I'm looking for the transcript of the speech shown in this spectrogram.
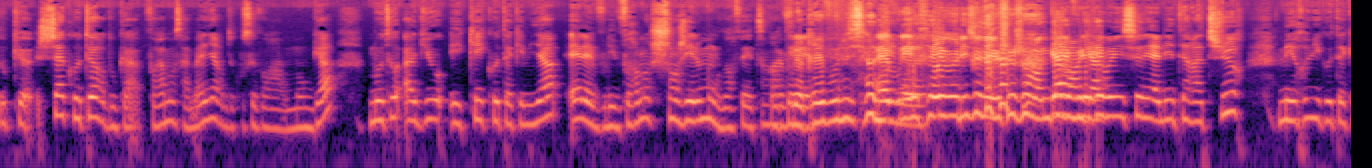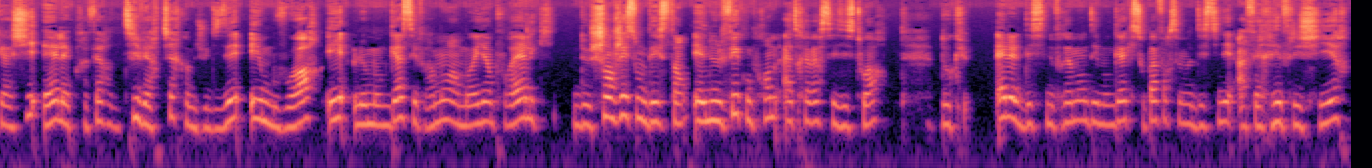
Donc euh, chaque auteur donc a vraiment sa manière de concevoir un manga. Moto Hagio et Keiko Takemiya, elle, elle voulait vraiment changer le monde en fait. Elle voulait révolutionner. Elle voulait révolutionner le shoujo manga, elle voulait révolutionner la littérature. Mais Rumiko Takahashi, elle, elle préfère divertir, comme tu disais, émouvoir. Et le manga, c'est vraiment un moyen pour elle qui- de changer son destin. Et elle nous le fait comprendre à travers ses histoires. Donc elle, elle dessine vraiment des mangas qui sont pas forcément destinés à faire réfléchir.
